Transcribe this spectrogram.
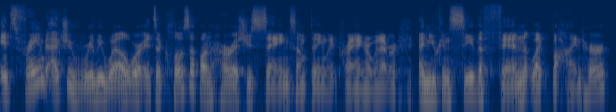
it's framed actually really well where it's a close up on her as she's saying something like praying or whatever and you can see the fin like behind her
